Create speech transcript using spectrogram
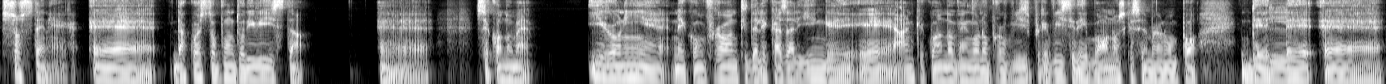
sostenere. Eh, da questo punto di vista, eh, secondo me, ironie nei confronti delle casalinghe e anche quando vengono previsti dei bonus che sembrano un po' delle, eh,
